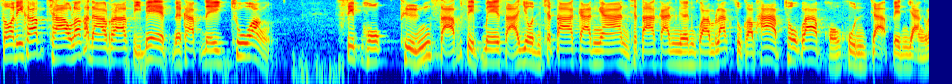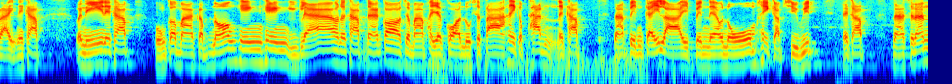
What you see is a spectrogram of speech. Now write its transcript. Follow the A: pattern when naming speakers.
A: สวัสดีครับ ชาวลัคนาราศีเมษนะครับในช่วง 16 ถึง 30 เมษายนชะตาการงาน ชะตาการเงินความรักสุขภาพ โชคลาภของคุณจะเป็นอย่างไรนะครับ วันนี้นะครับผมก็มากับน้องเฮงเฮงอีกแล้วนะครับนะก็จะมาพยากรณ์ดวงชะตาให้กับท่านนะครับนะเป็นไกด์ไลน์เป็นแนวโน้มให้กับชีวิตนะครับนะฉะนั้น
